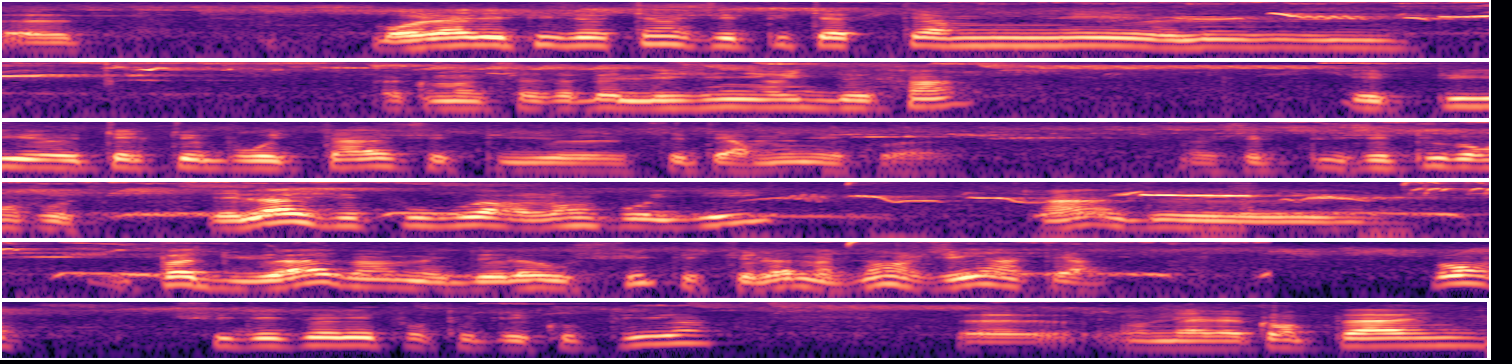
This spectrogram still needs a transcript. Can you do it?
Euh, bon là l'épisode 15 j'ai plus qu'à terminer le. comment ça s'appelle Les génériques de fin. Et puis quelques bruitages et puis c'est terminé quoi. J'ai plus, plus grand chose. Et là je vais pouvoir l'envoyer Hein, de, pas du Havre, hein, mais de là où je suis, puisque là maintenant j'ai Internet. Bon, je suis désolé pour toutes les coupures. Euh, on est à la campagne,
